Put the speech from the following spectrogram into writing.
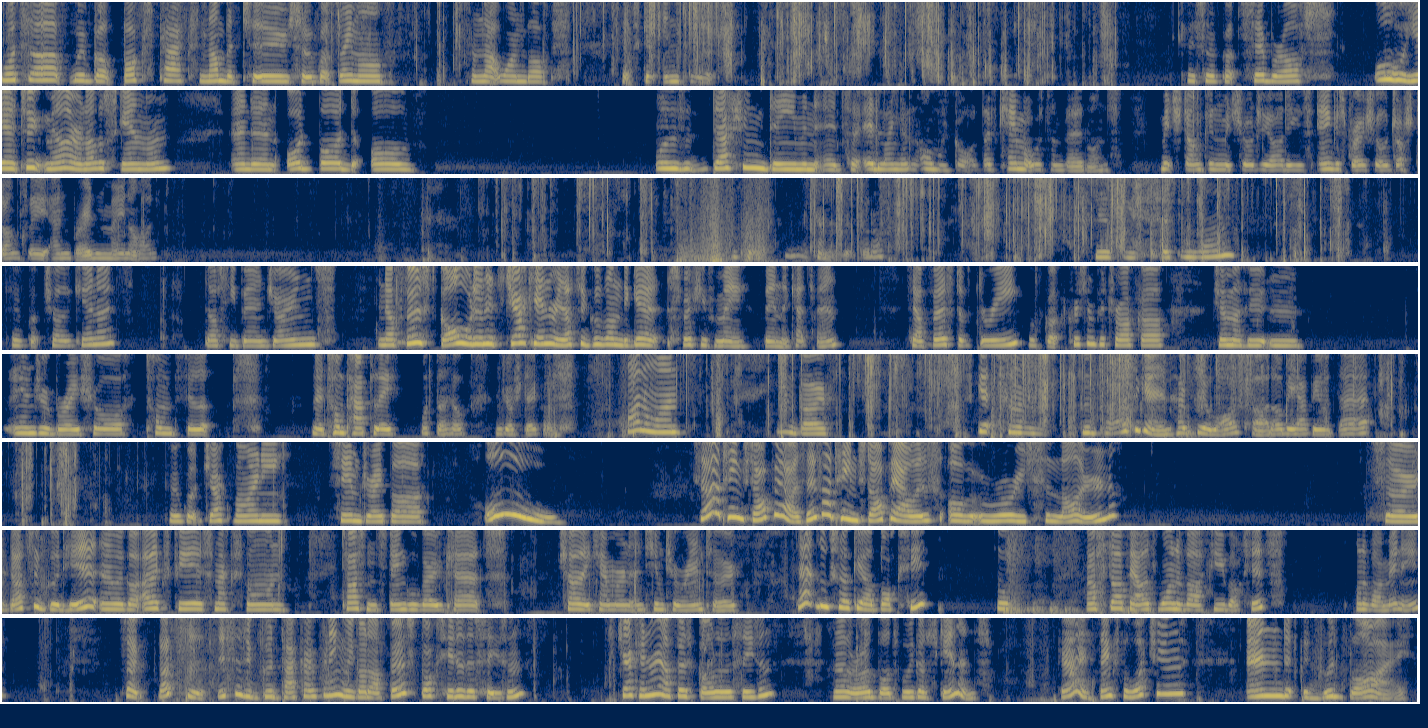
What's up? We've got box packs number two, so we've got three more from that one box. Let's get into it. Okay, so we've got Seb Ross. Oh yeah, Touk Miller, another Scanlon, and an odd bod of what is it? Dashing Demon Ed. So Ed Langdon. Oh my god, they've came up with some bad ones. Mitch Duncan, Mitch Georgiades, Angus Brayshaw, Josh Dunkley, and Brayden Maynard. Camera a. Here's the second one. We've got Charlie Curnow, Darcy Byrne-Jones, and our first gold, and it's Jack Henry. That's a good one to get, especially for me, being a Cats fan. It's our first of three. We've got Christian Petrarca, Gemma Hooton, Andrew Brayshaw, Tom Phillips, no, Tom Papley, what the hell, and Josh Daicos. Final one. Here we go. Let's get some good cards again. Hopefully a wild card. I'll be happy with that. We've got Jack Viney, Sam Draper. Oh! Is that our team star powers? There's our team star powers of Rory Sloane. So that's a good hit. And then we've got Alex Pierce, Max Gawn, Tyson Stengel, Go Cats, Charlie Cameron, and Tim Taranto. That looks like our box hit. Well, our star power is one of our few box hits. One of our many. So that's it. This is a good pack opening. We got our first box hit of the season. Jack Henry, our first goal of the season. Another odd bods, but we got Scannons. Okay, thanks for watching and goodbye.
